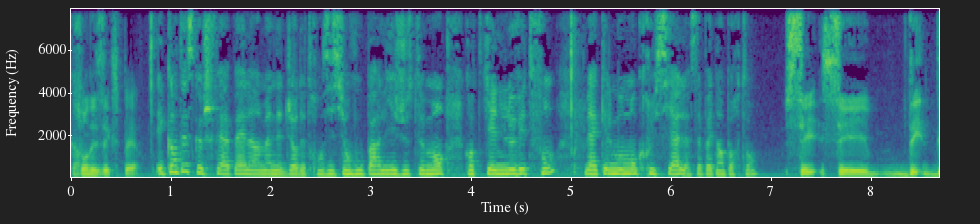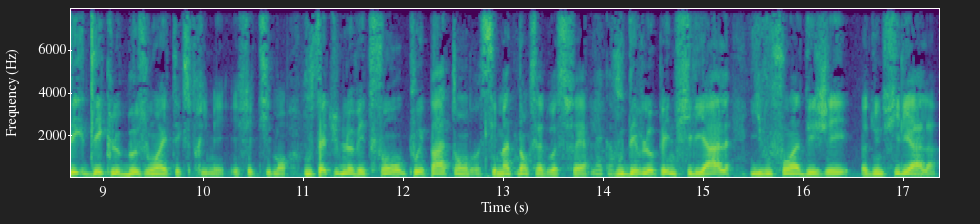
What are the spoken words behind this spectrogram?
Ce sont des experts. Et quand est-ce que je fais appel à un manager de transition? Vous parliez justement quand il y a une levée de fonds, mais à quel moment crucial ça peut être important? C'est dès, dès, que le besoin est exprimé, effectivement. Vous faites une levée de fonds, vous pouvez pas attendre. C'est maintenant que ça doit se faire. Vous développez une filiale, il vous faut un DG d'une filiale.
